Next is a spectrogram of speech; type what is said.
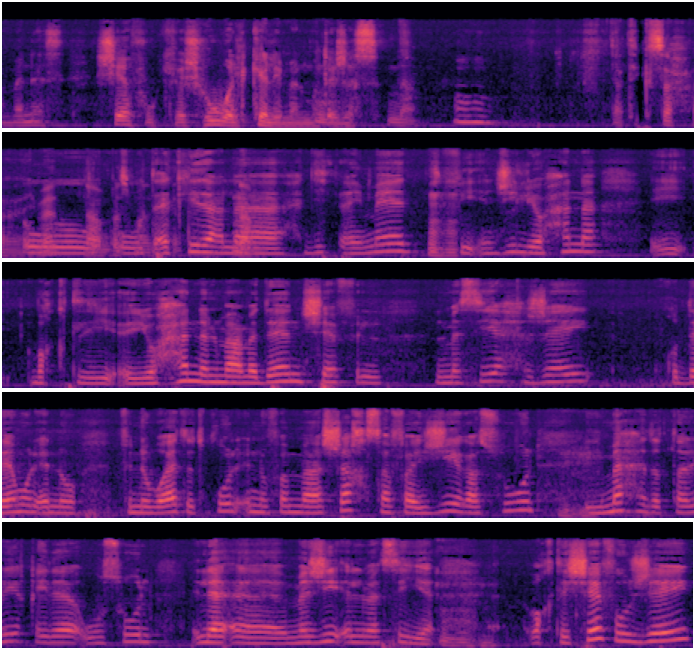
فما ناس شافوا كيفاش هو الكلمة المتجسد. نعم. يعطيك الصحة عماد و- نعم بس وتأكيد على نعم. حديث عماد في إنجيل يوحنا وقت اللي يوحنا المعمدان شاف ال- المسيح جاي قدامه لأنه في النبوات تقول أنه فما شخص سوف يجي رسول يمهد الطريق إلى وصول إلى آه، مجيء المسيح. وقت اللي شافه جاي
